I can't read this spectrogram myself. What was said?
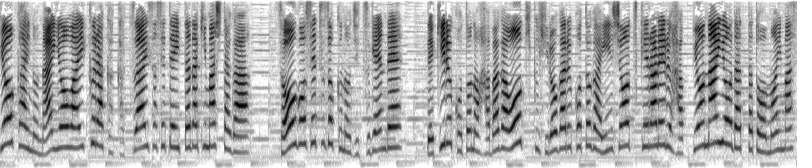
表会の内容はいくらか割愛させていただきましたが相互接続の実現でできることの幅が大きく広がることが印象をつけられる発表内容だったと思います。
